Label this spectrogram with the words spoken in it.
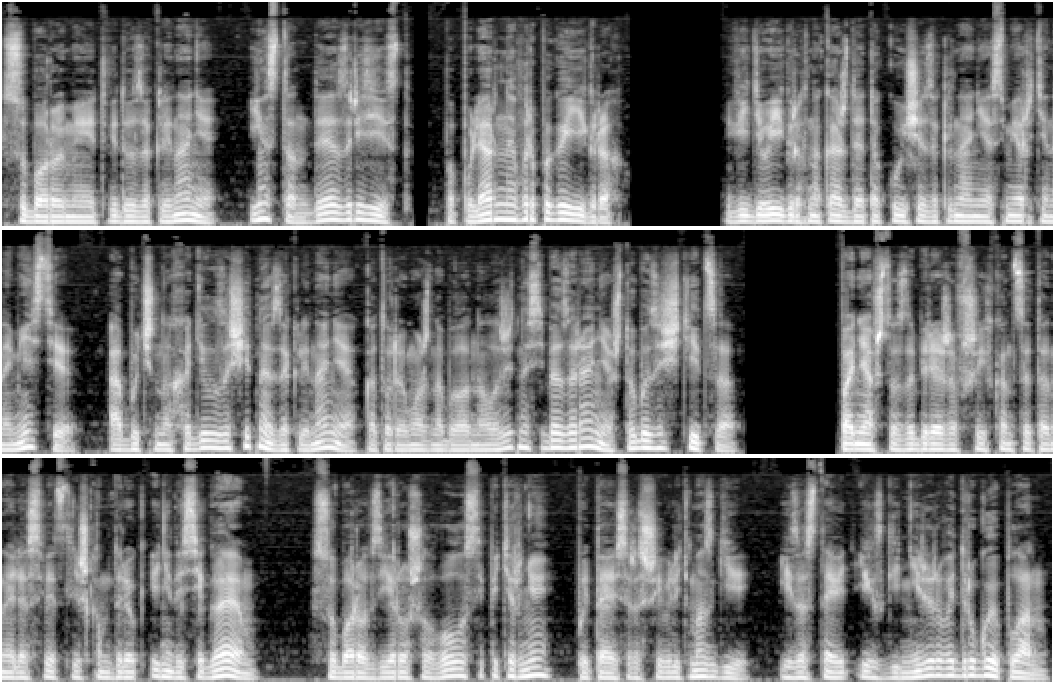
Субару имеет в виду заклинание Instant Death Resist, популярное в RPG-играх. В видеоиграх на каждое атакующее заклинание смерти на месте обычно находил защитное заклинание, которое можно было наложить на себя заранее, чтобы защититься. Поняв, что забережавший в конце тоннеля свет слишком далек и недосягаем, Субару взъерошил волосы пятерней, пытаясь расшевелить мозги и заставить их сгенерировать другой план.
